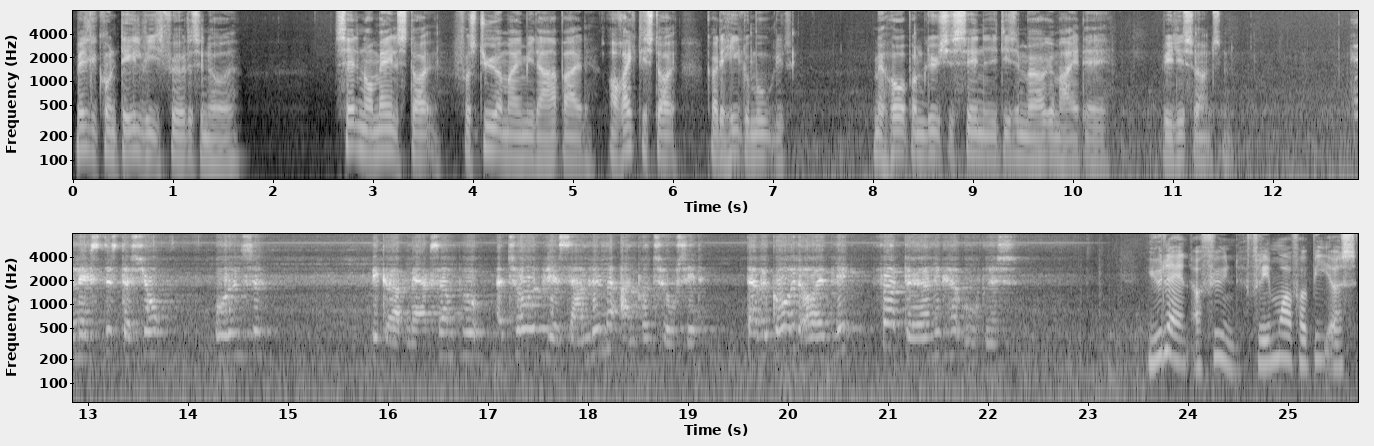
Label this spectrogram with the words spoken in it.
hvilket kun delvis førte til noget. Selv normal støj forstyrrer mig i mit arbejde, og rigtig støj gør det helt umuligt. Med håb om lys i sindet i disse mørke majdage. Willy Sørensen. Næste station, Odense. Vi gør opmærksom på, at toget bliver samlet med andre togsæt. Der vil gå et øjeblik, før dørene kan åbnes. Jylland og Fyn flimrer forbi os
